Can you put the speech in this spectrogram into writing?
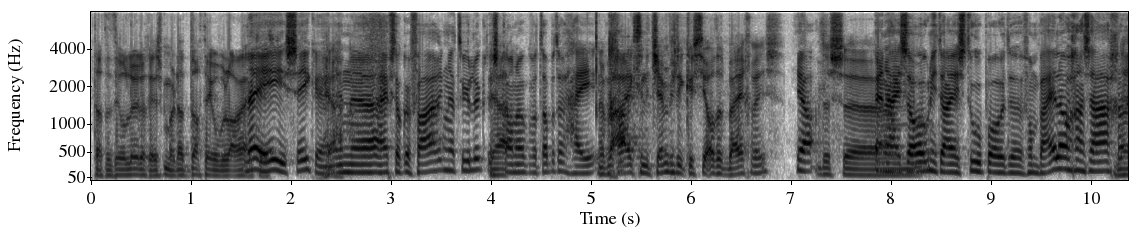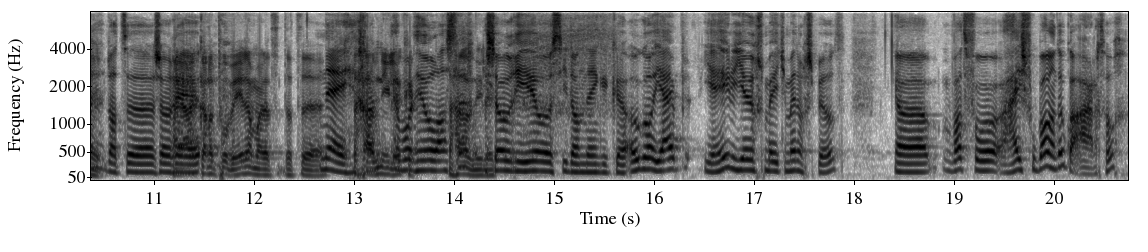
dat het heel lullig is, maar dat dat heel belangrijk is. Nee, zeker. Ja. En eh, hij heeft ook ervaring natuurlijk. Dus Ja. kan ook wat dat betreft... Hij En bij Ajax in de Champions League is hij altijd bij geweest. ja. Dus, En hij zal ook niet aan je stoelpoten van Bijlo gaan zagen. Nee. Dat zo... nou ja, re- ik kan het proberen, maar dat, dat, nee, dat gaat niet dat lukken. wordt heel Dat lastig. Zo reëel is hij dan denk ik ook wel. Jij hebt je hele jeugd een beetje met hem gespeeld. Eh, wat voor... Hij is voetballend ook wel aardig, toch?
